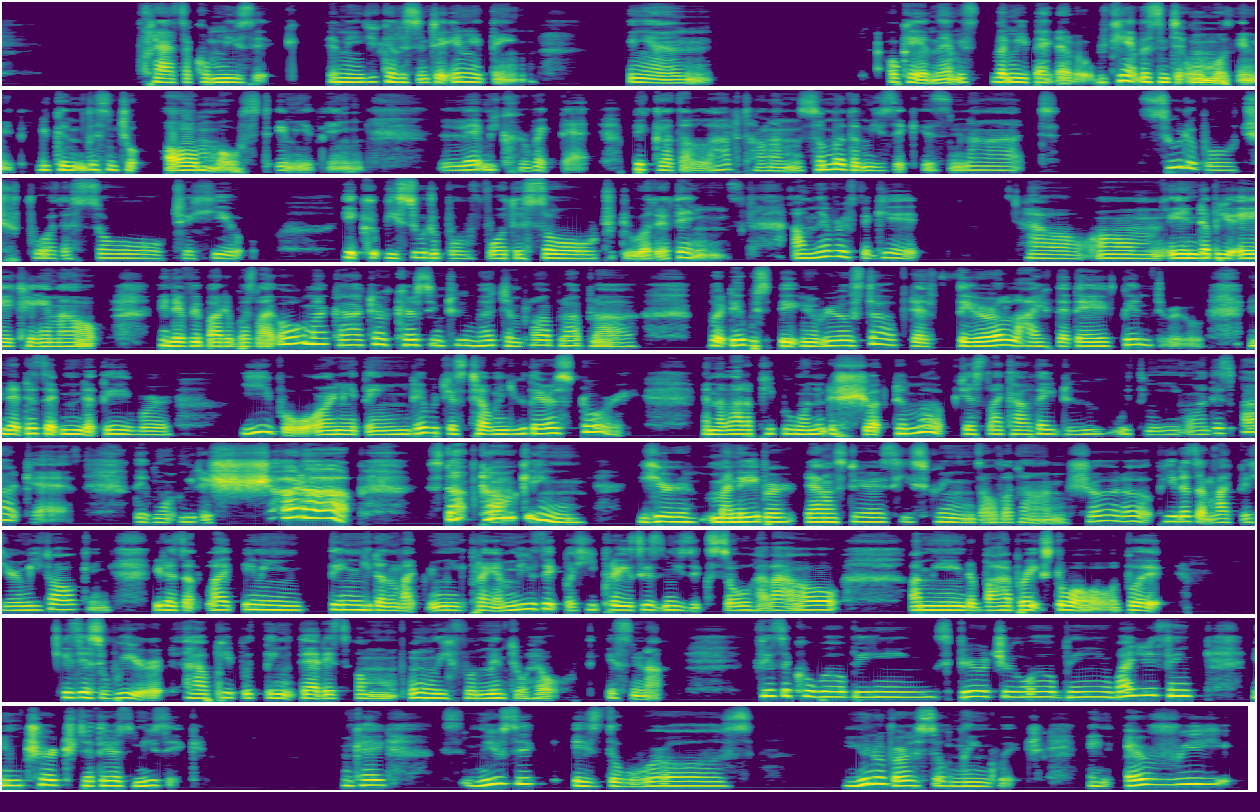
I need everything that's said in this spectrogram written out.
classical music. I mean, you can listen to anything, and okay, let me let me back that up. You can't listen to almost anything. You can listen to almost anything. Let me correct that because a lot of times some of the music is not suitable for the soul to heal. It could be suitable for the soul to do other things. I'll never forget how um NWA came out and everybody was like, "Oh my God, they're cursing too much" and blah blah blah. But they were spitting real stuff that's their life that they've been through, and that doesn't mean that they were evil or anything. They were just telling you their story, and a lot of people wanted to shut them up, just like how they do with me on this podcast. They want me to shut up, stop talking. You hear my neighbor downstairs, he screams all the time, shut up. He doesn't like to hear me talking. He doesn't like anything. He doesn't like me playing music, but he plays his music so loud. I mean, it vibrates the walls, but it's just weird how people think that it's um only for mental health. It's not. Physical well being, spiritual well being. Why do you think in church that there's music? Okay, music is the world's universal language, and every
